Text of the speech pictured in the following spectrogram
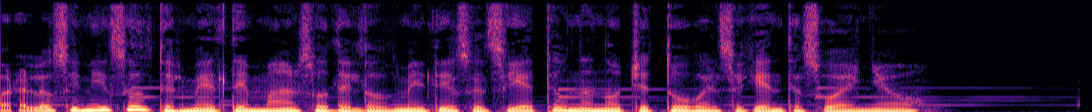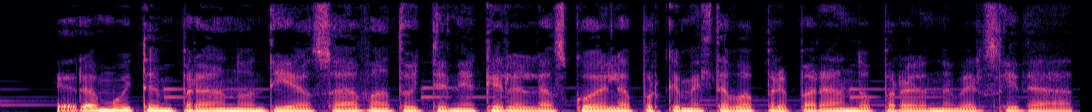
Para los inicios del mes de marzo del 2017 una noche tuve el siguiente sueño. Era muy temprano un día sábado y tenía que ir a la escuela porque me estaba preparando para la universidad.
